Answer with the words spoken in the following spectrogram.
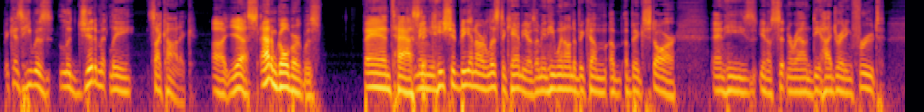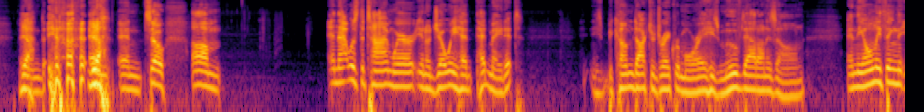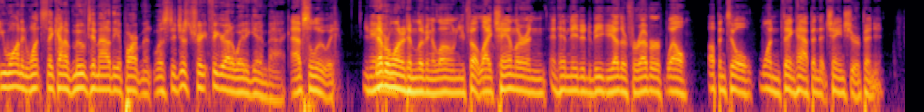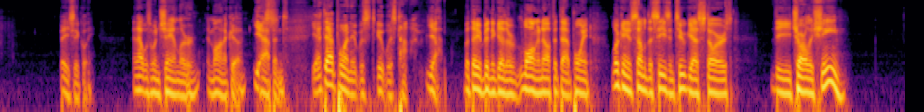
because he was legitimately psychotic. uh yes, Adam Goldberg was I mean, he should be in our list of cameos. I mean, he went on to become a, a big star, and he's you know sitting around dehydrating fruit. Yeah. and, you know, and, Yeah. and so, um, and that was the time where you know Joey had had made it. He's become Dr. Drake Ramoray. He's moved out on his own. And the only thing that you wanted once they kind of moved him out of the apartment was to just tr- figure out a way to get him back. Absolutely. You And- never wanted him living alone. You felt like Chandler and, and him needed to be together forever. Well, up until one thing happened that changed your opinion, basically. And that was when Chandler and Monica Yes. happened. Yeah, at that point it was it was time. Yeah. But they had been together long enough at that point. Looking at some of the season two guest stars, the Charlie Sheen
